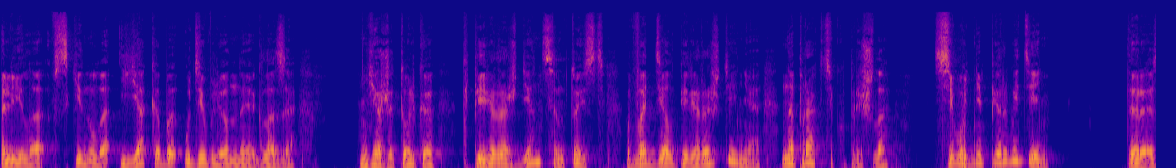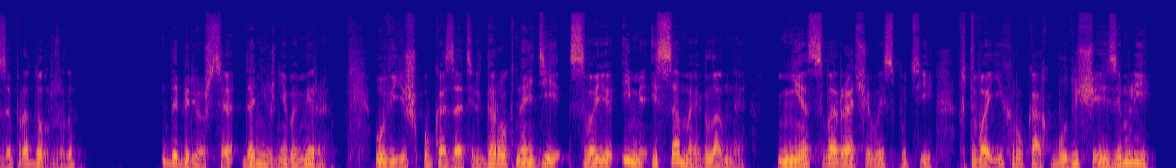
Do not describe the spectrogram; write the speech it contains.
Лила вскинула якобы удивленные глаза. «Я же только к перерожденцам, то есть в отдел перерождения, на практику пришла. Сегодня первый день». Тереза продолжила. Доберешься до Нижнего мира, увидишь указатель дорог, найди свое имя и самое главное, не сворачивай с пути. В твоих руках будущее Земли.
